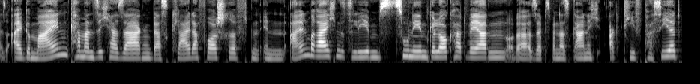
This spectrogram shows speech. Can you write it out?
Also allgemein kann man sicher sagen, dass Kleidervorschriften in allen Bereichen des Lebens zunehmend gelockert werden oder selbst wenn das gar nicht aktiv passiert,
